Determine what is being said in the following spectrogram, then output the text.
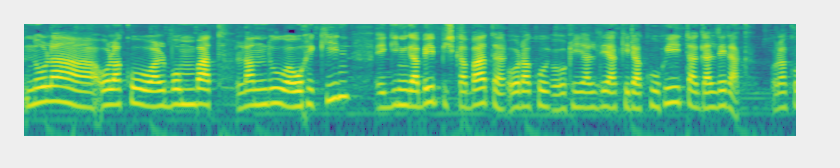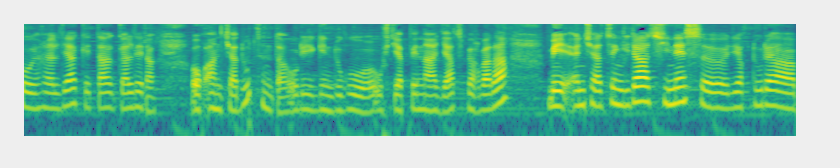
nola olako album bat landu aurrekin egin gabe pixka bat orako horri irakurri eta galderak horako errealdiak eta galdera. Hor antia dut, eta hori egin dugu ustiapena jatz berbada. Be, antziatzen gira, zinez, uh, diardura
